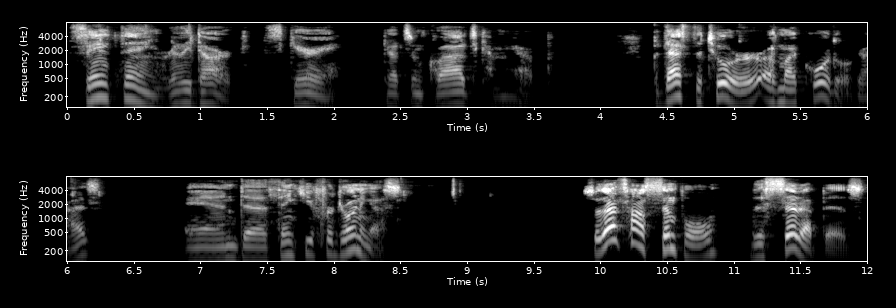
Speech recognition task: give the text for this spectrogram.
same thing, really dark, scary. Got some clouds coming up. But that's the tour of my corridor, guys. And uh, thank you for joining us. So that's how simple this setup is.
